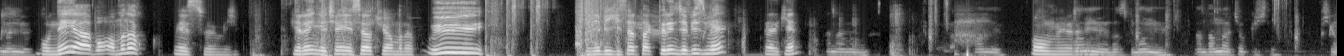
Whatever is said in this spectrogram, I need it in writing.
Üstüm ölme. Bu ne ya bu amına Neyse söylemeyeceğim. Gelen geçen ese atıyor amına. Üy! Yine bilgisayar taktırınca biz mi? Derken. Ananı. Olmuyor. Olmuyor. Olmuyor dostum olmuyor. Adamlar çok güçlü. Şey,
